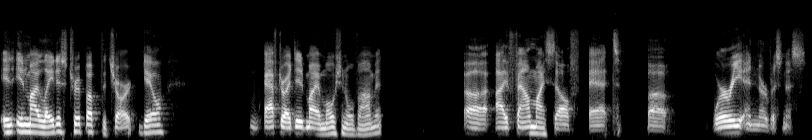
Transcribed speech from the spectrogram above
in, in my latest trip up the chart, Gail, after I did my emotional vomit, uh, I found myself at uh, worry and nervousness.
